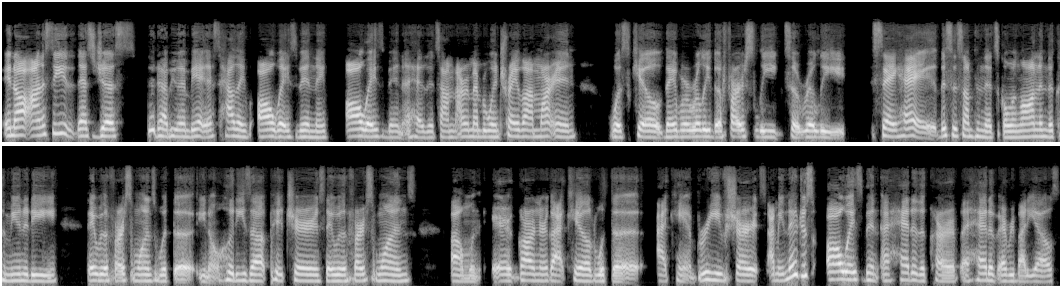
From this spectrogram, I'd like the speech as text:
in all honesty, that's just the WNBA. That's how they've always been. They've always been ahead of the time. I remember when Trayvon Martin was killed, they were really the first league to really say, "Hey, this is something that's going on in the community." They were the first ones with the you know hoodies up pictures. They were the first ones um, when Eric Garner got killed with the I can't breathe shirts. I mean, they've just always been ahead of the curve, ahead of everybody else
